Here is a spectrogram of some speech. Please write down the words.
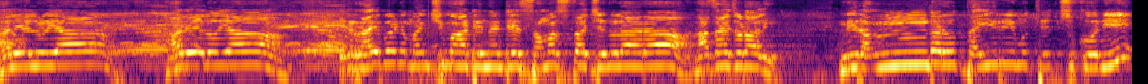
హాలేలుయా హాలేలుయా ఇక్కడ రాయబడిన మంచి మాట ఏంటంటే సమస్త జనులారా నా సాయ చూడాలి. మీరందరూ ధైర్యము తెచ్చుకొని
